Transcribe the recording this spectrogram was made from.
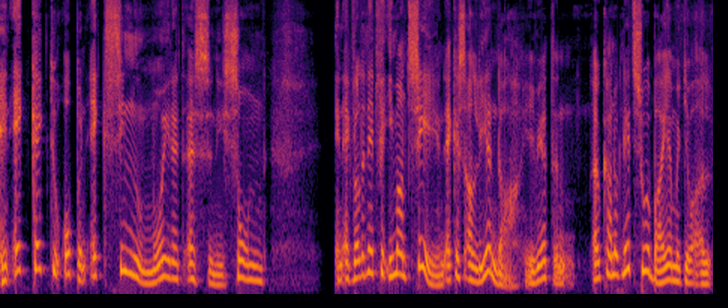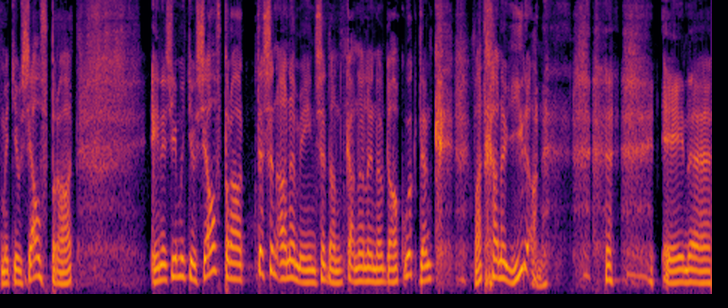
en ek kyk toe op en ek sien hoe mooi dit is in die son. En ek wil dit net vir iemand sê en ek is alleen daar. Jy weet, en ou kan ook net so baie met jou met jouself praat. En as jy met jouself praat tussen ander mense, dan kan hulle nou dalk ook dink, wat gaan nou hier aan? en uh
